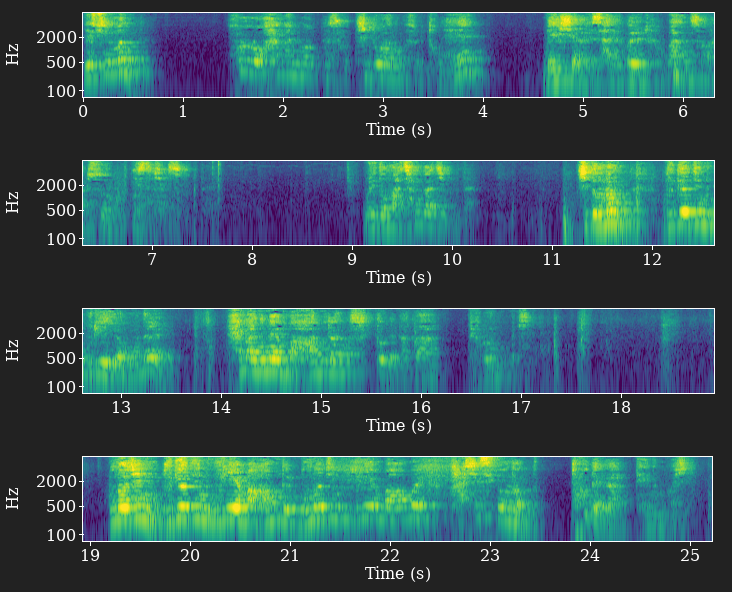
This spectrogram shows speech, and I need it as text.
예수님은 홀로 하나님 앞에서 기도하는 것을 통해 메시아의 사역을 완성할 수 있으셨습니다. 우리도 마찬가지입니다. 기도는 무뎌진 우리의 영혼을 하나님의 마음이라는 숫돌에다가 벼르는 것입니다. 무너진, 무뎌진 우리의 마음들, 무너진 우리의 마음을 다시 세우는 토대가 되는 것입니다.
